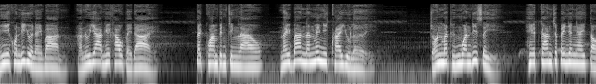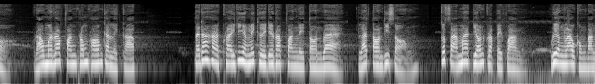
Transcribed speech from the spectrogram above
มีคนที่อยู่ในบ้านอนุญาตให้เข้าไปได้ แต่ความเป็นจริงแล้ว ในบ้านนั้นไม่มีใครอยู่เลย จนมาถึงวันที่สี่เหตุการณ์จะเป็นยังไงต่อ เรามารับฟังพร้อมๆกันเลยครับ แต่ถ้าหากใครที่ยังไม่เคยได้รับฟังในตอนแรก และตอนที่สอง ก็สามารถย้อนกลับไปฟัง เรื่องเล่าของบาง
